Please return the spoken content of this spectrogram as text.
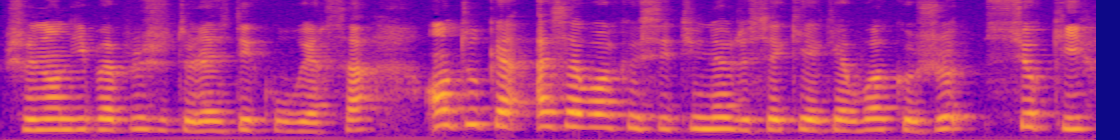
Je n'en dis pas plus, je te laisse découvrir ça. En tout cas, à savoir que c'est une œuvre de Saki Akawa que je surkiffe.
